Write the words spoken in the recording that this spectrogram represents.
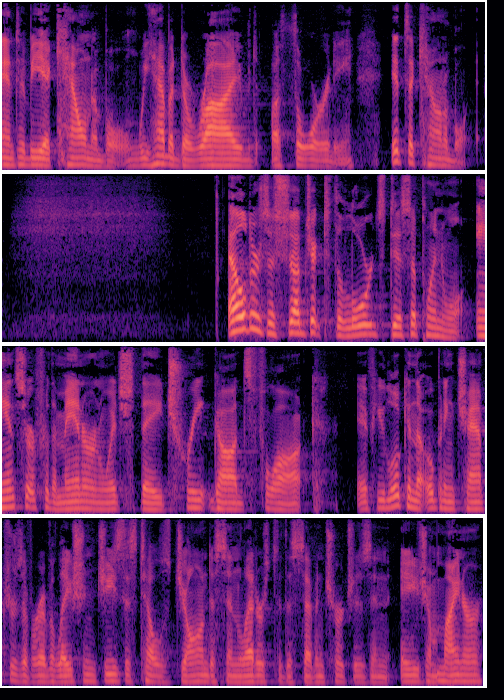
and to be accountable. We have a derived authority, it's accountable. Elders are subject to the Lord's discipline and will answer for the manner in which they treat God's flock. If you look in the opening chapters of Revelation, Jesus tells John to send letters to the seven churches in Asia Minor.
